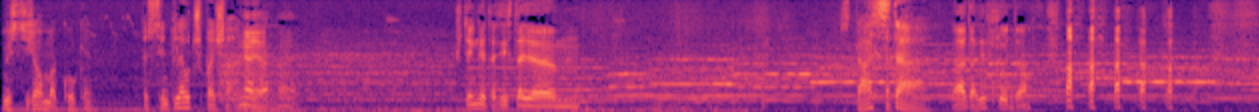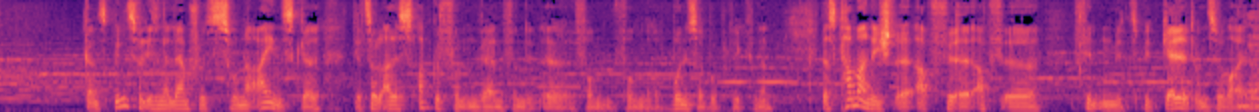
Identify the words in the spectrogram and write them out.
Müsste ich auch mal gucken. Das sind Lautsprecher an. Ja, ja, ja. Ich denke, das ist der, ähm, das da? ja, das ist gut, ja. Ganz Binsfeld ist in der Lärmschutzzone 1, gell? Jetzt soll alles abgefunden werden von, äh, vom, vom äh, Bundesrepublik. Ne? Das kann man nicht äh, abfinden äh, ab, äh, finden mit, mit Geld und so weiter.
